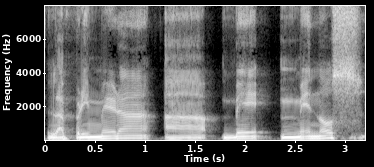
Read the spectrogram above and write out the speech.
La primera a B MX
